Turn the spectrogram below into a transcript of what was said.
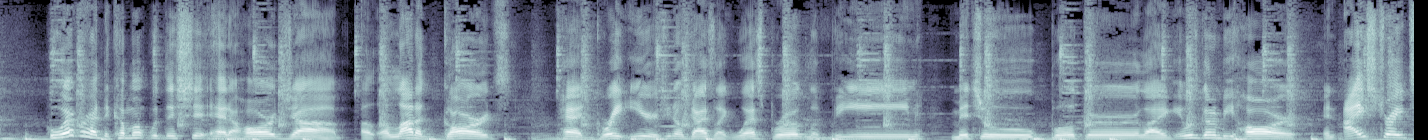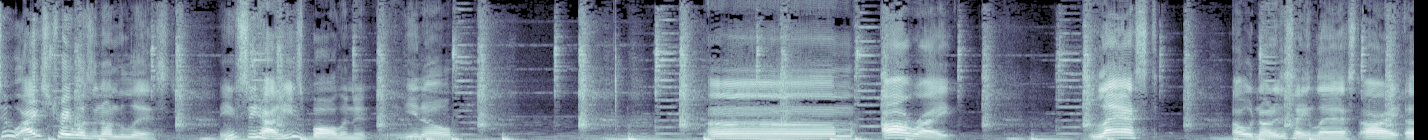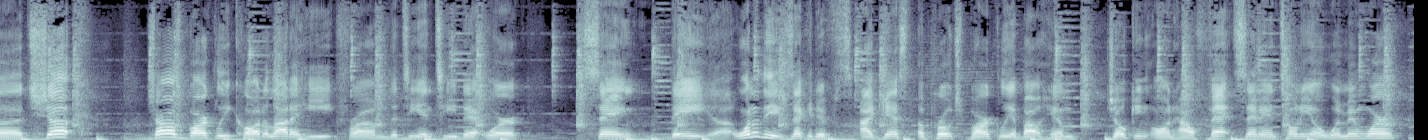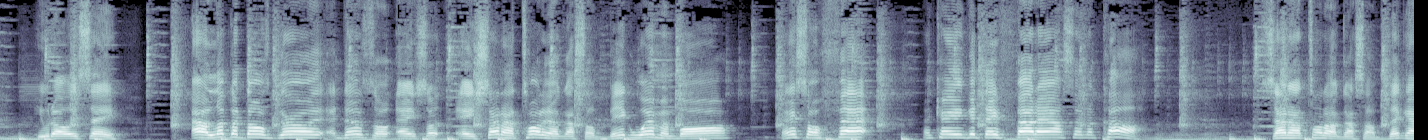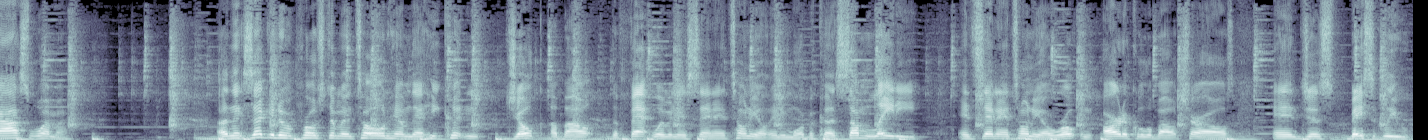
whoever had to come up with this shit had a hard job. A, a lot of guards had great years. You know, guys like Westbrook, LaVine, Mitchell, Booker. Like it was gonna be hard. And Ice Trae too. Ice Trae wasn't on the list. And you see how he's balling it. You know. Um. All right. Last. Oh no, this ain't last. All right. Uh, Chuck. Charles Barkley caught a lot of heat from the TNT network, saying they. Uh, one of the executives, I guess, approached Barkley about him joking on how fat San Antonio women were. He would always say, "Oh, look at those girls. Those so hey, so hey, San Antonio got some big women, boy." They so fat, they can't even get their fat ass in the car. San Antonio got some big ass women. An executive approached him and told him that he couldn't joke about the fat women in San Antonio anymore because some lady in San Antonio wrote an article about Charles and just basically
